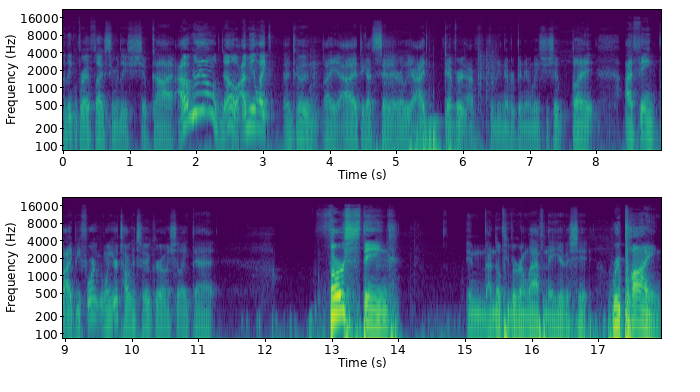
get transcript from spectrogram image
I think red flags in relationship. God, I really don't know. I mean, like, I couldn't, I think I said it earlier. I never, I've really never been in a relationship, but I think like before when you're talking to a girl and shit like that, first thing, and I know people are gonna laugh when they hear this shit. Replying.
